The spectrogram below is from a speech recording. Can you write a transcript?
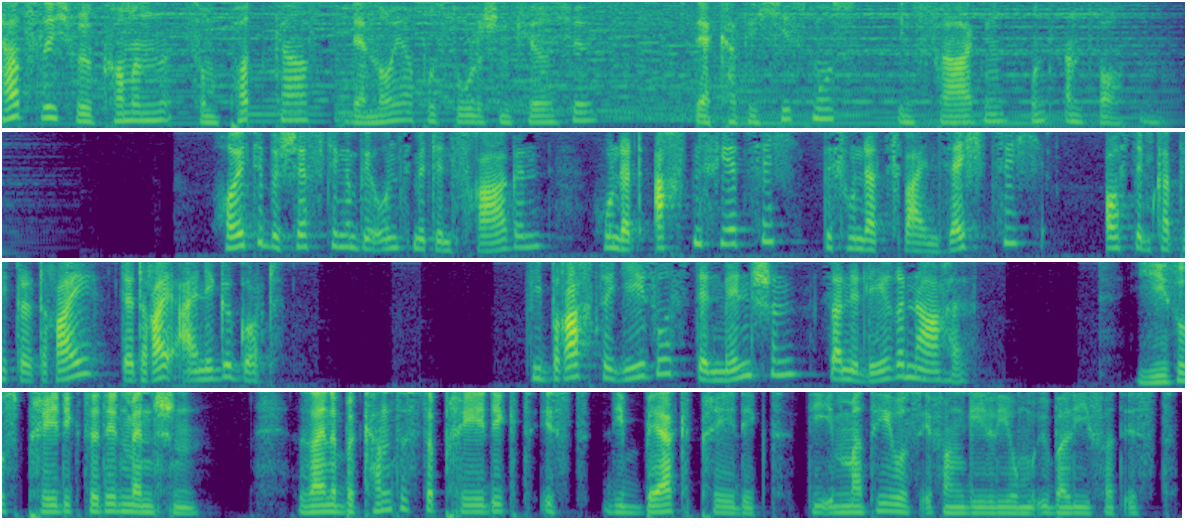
Herzlich willkommen zum Podcast der Neuapostolischen Kirche, der Katechismus in Fragen und Antworten. Heute beschäftigen wir uns mit den Fragen 148 bis 162 aus dem Kapitel 3 der dreieinige Gott. Wie brachte Jesus den Menschen seine Lehre nahe? Jesus predigte den Menschen. Seine bekannteste Predigt ist die Bergpredigt, die im Matthäusevangelium überliefert ist.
